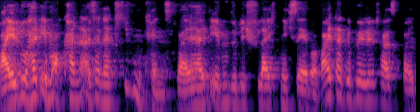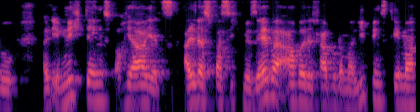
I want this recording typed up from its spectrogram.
Weil du halt eben auch keine Alternativen kennst, weil halt eben du dich vielleicht nicht selber weitergebildet hast, weil du halt eben nicht denkst, ach ja, jetzt all das, was ich mir selber erarbeitet habe oder mein Lieblingsthema,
